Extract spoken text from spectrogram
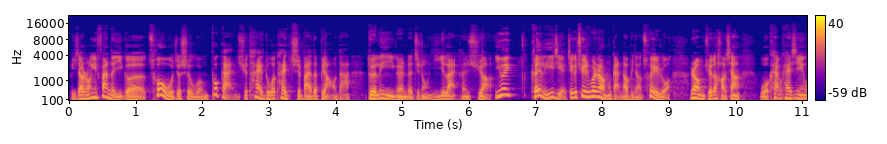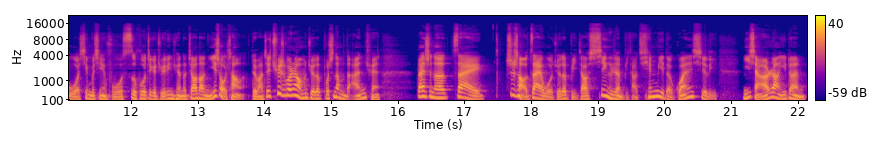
比较容易犯的一个错误，就是我们不敢去太多、太直白的表达对另一个人的这种依赖和需要，因为可以理解，这个确实会让我们感到比较脆弱，让我们觉得好像我开不开心、我幸不幸福，似乎这个决定权都交到你手上了，对吧？这确实会让我们觉得不是那么的安全。但是呢，在至少在我觉得比较信任、比较亲密的关系里，你想要让一段。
